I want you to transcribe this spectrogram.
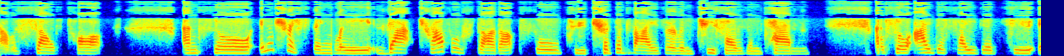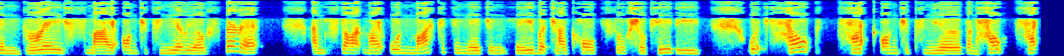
I was self-taught And so interestingly, that travel startup sold to TripAdvisor in 2010. And so I decided to embrace my entrepreneurial spirit and start my own marketing agency, which I called Social Katy, which helped tech entrepreneurs and helped tech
